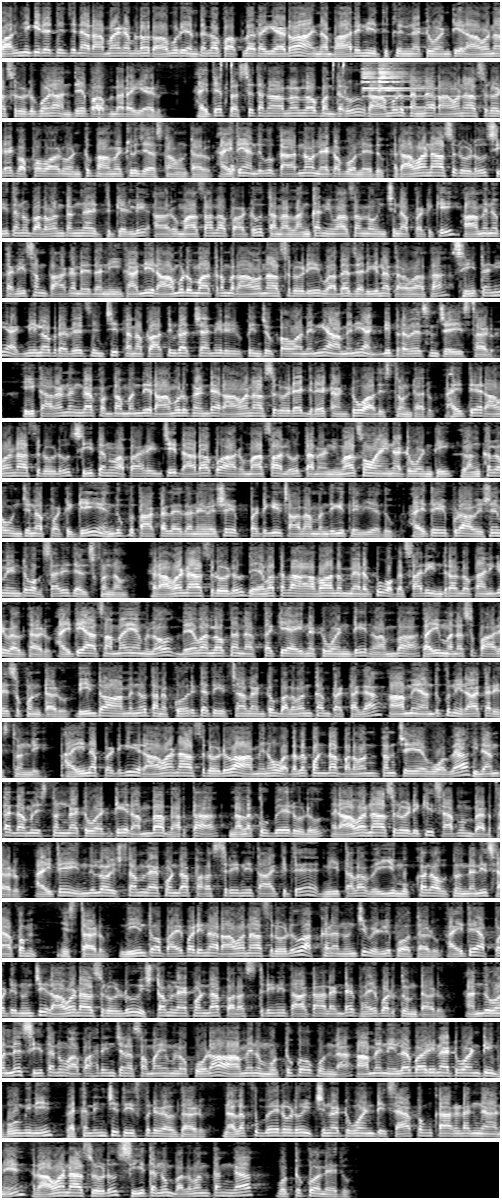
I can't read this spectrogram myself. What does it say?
వాల్మీకి రచించిన రామాయణంలో రాముడు ఎంతగా పాపులర్ అయ్యాడో ఆయన భార్యని ఎత్తుకెళ్ళినటువంటి రావణాసురుడు కూడా అంతే పాపులర్ అయ్యాడు. అయితే ప్రస్తుత కాలంలో కొందరు రాముడు కన్నా రావణాసురుడే గొప్పవాడు అంటూ కామెంట్లు చేస్తూ ఉంటారు. అయితే అందుకు కారణం లేకపోలేదు. రావణాసురుడు సీతను బలవంతంగా ఎత్తుకెళ్ళి ఆరు మాసాల పాటు తన లంక నివాసంలో ఉంచినప్పటికీ ఆమెను కనీసం తాగలేదని కానీ రాముడు మాత్రం రావణాసురుడి వధ జరిగిన తర్వాత సీతని అగ్నిలో ప్రవేశించి తన ప్రాతివ్రత్యాన్ని నిరూపించుకోవాలని ఆమెని అగ్ని ప్రవేశం చేయిస్తాడు. ఈ కారణంగా కొంతమంది రాముడు కంటే రావణాసురుడే గ్రేట్ అంటూ వాదిస్తుంటారు. అయితే రావణాసురుడు సీతను అపహరించి దాదాపు దాదాపు ఆరు మాసాలు తన నివాసం అయినటువంటి లంకలో ఉంచినప్పటికీ ఎందుకు తాకలేదనే విషయం ఇప్పటికీ చాలా మందికి తెలియదు. అయితే ఇప్పుడు ఆ విషయం ఏంటో ఒకసారి తెలుసుకుందాం. రావణాసురుడు దేవతల ఆహ్వానం మేరకు ఒకసారి ఇంద్రలోకానికి వెళ్తాడు. అయితే ఆ సమయంలో దేవలోక నర్తకి అయినటువంటి రంభ పై మనసు పారేసుకుంటాడు. దీంతో ఆమెను తన కోరిక తీర్చాలంటూ బలవంతం పెట్టగా ఆమె అందుకు నిరాకరిస్తుంది. అయినప్పటికీ రావణాసురుడు ఆమెను వదలకుండా బలవంతం చేయబోగా ఇదంతా గమనిస్తున్నటువంటి రంభ భర్త నలకుబేరుడు రావణాసురుడికి శాపం పెడతాడు. అయితే ఇందులో ఇష్టం లేకుండా పరస్త్రీని తాకితే నీ తల వెయ్యి ముక్కలు అవుతుందని శాపం ఇస్తాడు. దీంతో భయపడిన రావణాసురుడు అక్కడ నుంచి వెళ్ళిపోతాడు అయితే అప్పటి నుంచి రావణాసురుడు ఇష్టం లేకుండా పరస్త్రీని తాకాలంటే భయపడుతుంటాడు. అందువల్లే సీతను అపహరించిన సమయంలో కూడా ఆమెను ముట్టుకోకుండా ఆమె నిలబడినటువంటి భూమిని పెకలించి తీసుకుని వెళ్తాడు. నలకుబేరుడు ఇచ్చినటువంటి శాపం కారణంగానే రావణాసురుడు సీతను బలవంతంగా ముట్టుకోలేదు.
